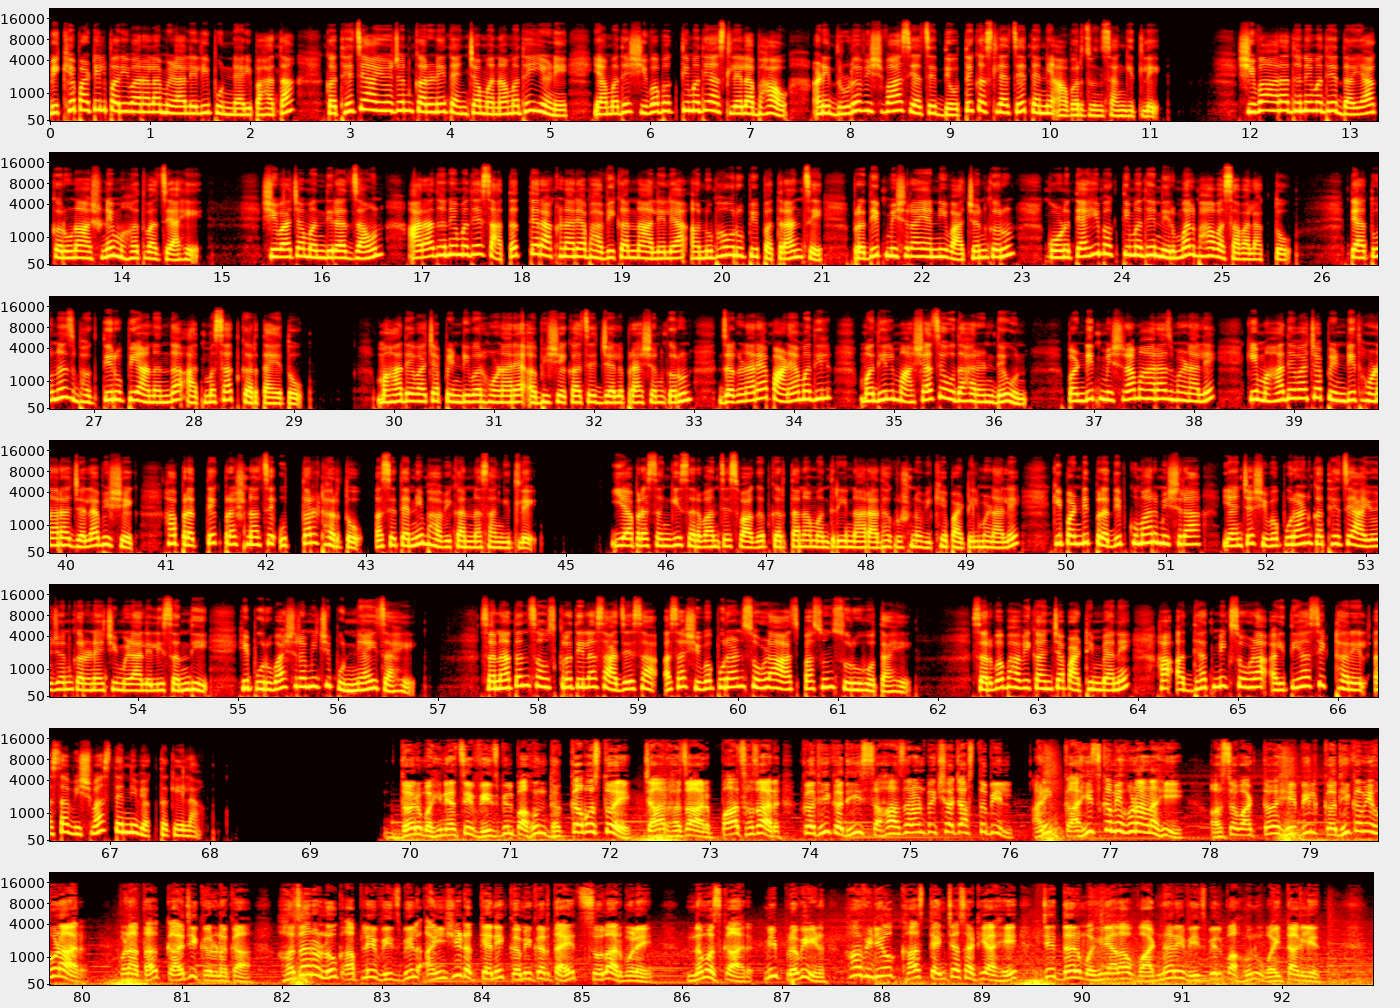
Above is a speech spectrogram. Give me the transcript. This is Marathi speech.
विखे पाटील परिवाराला मिळालेली पुण्यारी पाहता कथेचे आयोजन करणे त्यांच्या मनामध्ये येणे यामध्ये शिवभक्तीमध्ये असलेला भाव आणि दृढ विश्वास याचे द्योतक असल्याचे त्यांनी आवर्जून सांगितले. शिव आराधनेमध्ये दया करुणा असणे महत्त्वाचे आहे. शिवाच्या मंदिरात जाऊन आराधनेमध्ये सातत्य राखणाऱ्या भाविकांना आलेल्या अनुभवरूपी पत्रांचे प्रदीप मिश्रा यांनी वाचन करून कोणत्याही भक्तीमध्ये निर्मल भाव असावा लागतो. त्यातूनच भक्तिरूपी आनंद आत्मसात करता येतो. महादेवाच्या पिंडीवर होणाऱ्या अभिषेकाचे जलप्राशन करून जगणाऱ्या पाण्यामधील मधील माशाचे उदाहरण देऊन पंडित मिश्रा महाराज म्हणाले की महादेवाच्या पिंडीत होणारा जलाभिषेक हा प्रत्येक प्रश्नाचे उत्तर ठरतो असे त्यांनी भाविकांना सांगितले. या प्रसंगी सर्वांचे स्वागत करताना मंत्री ना राधाकृष्ण विखे पाटील म्हणाले की पंडित प्रदीपकुमार मिश्रा यांच्या शिवपुराण कथेचे आयोजन करण्याची मिळालेली संधी ही पूर्वाश्रमीची पुण्याईच आहे. सनातन संस्कृतीला साजेसा असा शिवपुराण सोहळा आजपासून सुरू होत आहे. सर्व भाविकांच्या पाठिंब्याने हा आध्यात्मिक सोहळा ऐतिहासिक ठरेल असा विश्वास त्यांनी व्यक्त केला. दर महिन्याचे वीज बिल पाहून धक्का बसतोय. चार हजार पाच हजार कधी कधी सहा हजारांपेक्षा जास्त बिल. आणि काहीच कमी होणार नाही. असं वाटतं हे बिल कधी कमी होणार. पण आता काळजी करू नका. हजारो लोक आपले वीज बिल ऐंशी टक्क्याने कमी करतायत सोलारमुळे. नमस्कार मी प्रवीण. हा व्हिडिओ खास त्यांच्यासाठी आहे जे दर महिन्याला वाढणारे वीज बिल पाहून वैतागलेत.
